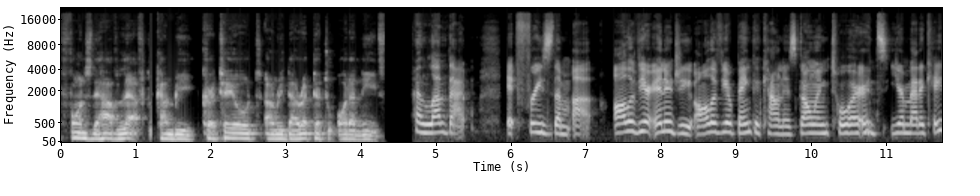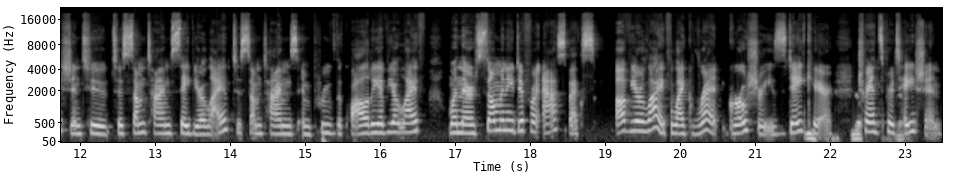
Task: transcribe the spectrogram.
funds they have left can be curtailed and redirected to other needs. I love that. It frees them up. All of your energy, all of your bank account is going towards your medication to to sometimes save your life, to sometimes improve the quality of your life when there are so many different aspects of your life, like rent, groceries, mm, daycare, yep. transportation.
